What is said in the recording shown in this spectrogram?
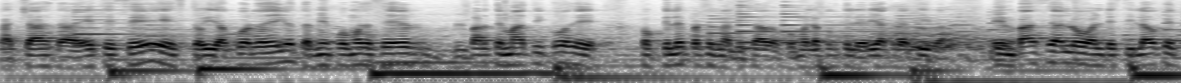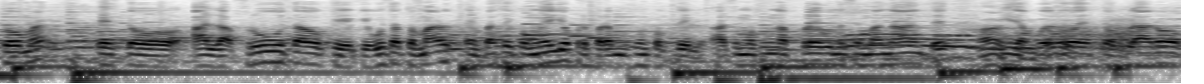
Cachaza, etc. Estoy de acuerdo a ello. También podemos hacer el bar temático de cócteles personalizados, como es la coctelería creativa. En base a lo, al destilado que toma, esto, a la fruta o que, gusta tomar, en base con ello preparamos un cóctel. Hacemos una prueba una semana antes ah, y de acuerdo a esto, claro,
